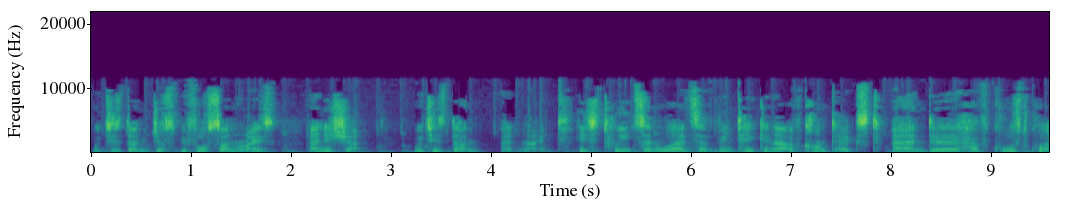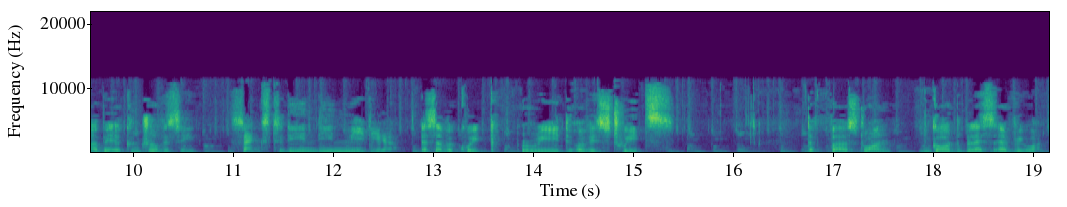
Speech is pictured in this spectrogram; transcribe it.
which is done just before sunrise, and Isha, which is done at night. His tweets and words have been taken out of context and uh, have caused quite a bit of controversy thanks to the Indian media. Let's have a quick read of his tweets. The first one God bless everyone.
